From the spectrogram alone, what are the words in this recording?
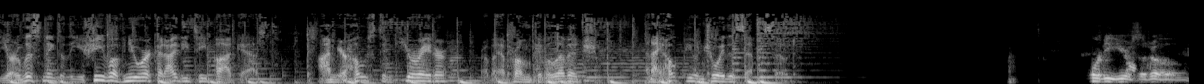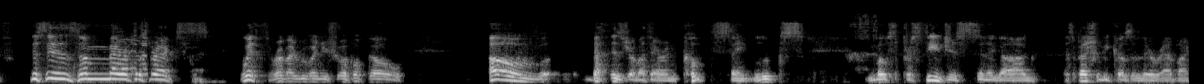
You're listening to the Yeshiva of Newark at IDT podcast. I'm your host and curator, Rabbi Abram Kibalevich, and I hope you enjoy this episode. 40 years of. This is Emeritus Rex with Rabbi Reuben Yeshua Poupko of Beth Israel Beth Aaron Côte St. Luc's most prestigious synagogue, especially because of their rabbi.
